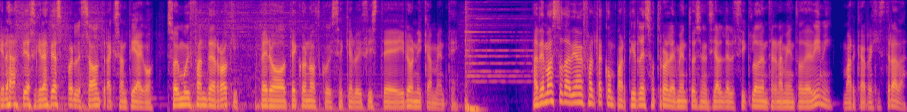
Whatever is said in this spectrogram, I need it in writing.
Gracias, gracias por el soundtrack, Santiago. Soy muy fan de Rocky, pero te conozco y sé que lo hiciste irónicamente. Además, todavía me falta compartirles otro elemento esencial del ciclo de entrenamiento de Vini, marca registrada.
